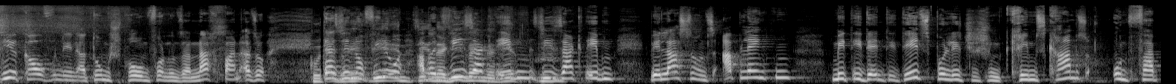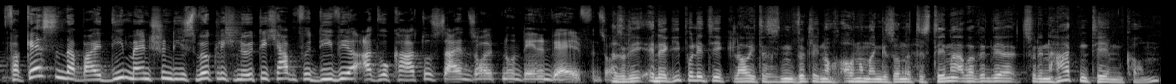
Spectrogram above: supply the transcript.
Wir kaufen den Atomstrom von unseren Nachbarn. Also Gut, da also sind die, noch viele. Aber sie sagt eben, sie hm. sagt eben, wir lassen uns ablenken mit identitätspolitischen Krimskrams und ver vergessen dabei die Menschen, die es wirklich nötig haben, für die wir Advocatus sein sollten und denen wir helfen sollten. Also die Energiepolitik, glaube ich, das ist wirklich noch, auch noch mal ein gesondertes Thema. Aber wenn wir zu den harten Themen kommen,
